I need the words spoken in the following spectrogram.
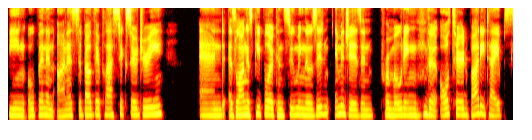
being open and honest about their plastic surgery. And as long as people are consuming those Im- images and promoting the altered body types,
